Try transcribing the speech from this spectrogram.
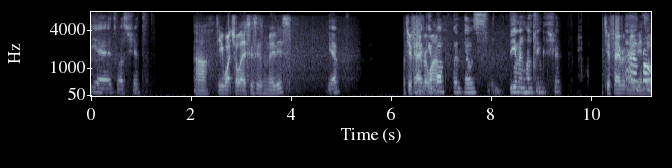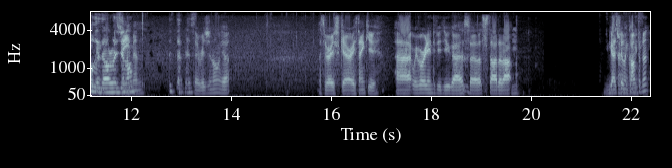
Yeah, it was shit. Ah, do you watch all exorcism movies? Yep. What's your favorite keep one? up with those demon hunting shit. What's your favorite Uh, movie probably the original. demon? It's the best. The original, yeah. That's very scary. Thank you. Uh, we've already interviewed you guys, so let's start it up. You guys feeling confident?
